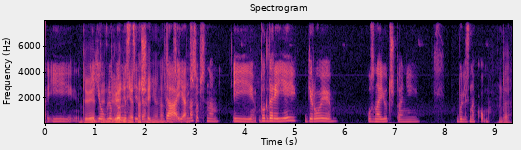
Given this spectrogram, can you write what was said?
и Две- ее две- две линии влюбленности. да. отношений у нас Да, и она, собственно, и благодаря ей герои узнают, что они были знакомы. Да.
